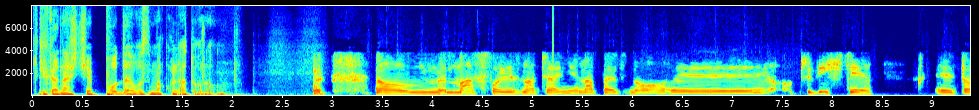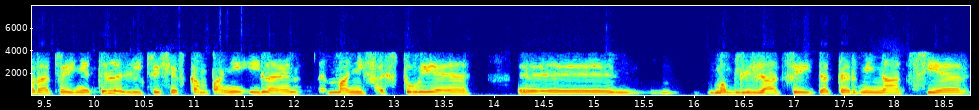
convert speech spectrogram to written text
kilkanaście pudeł z makulaturą? No, ma swoje znaczenie, na pewno. Yy, oczywiście yy, to raczej nie tyle liczy się w kampanii, ile manifestuje yy, mobilizację i determinację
